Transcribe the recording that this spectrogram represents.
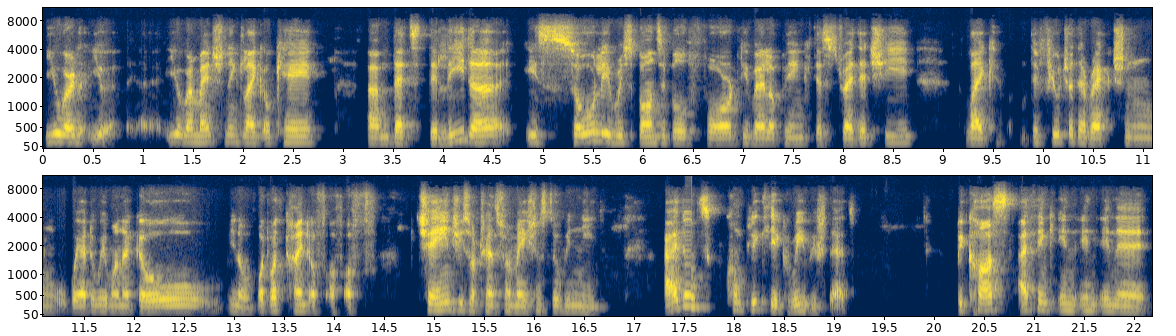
you were you you were mentioning like okay um, that the leader is solely responsible for developing the strategy like the future direction where do we want to go you know what what kind of, of, of changes or transformations do we need? I don't completely agree with that because i think in in, in a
